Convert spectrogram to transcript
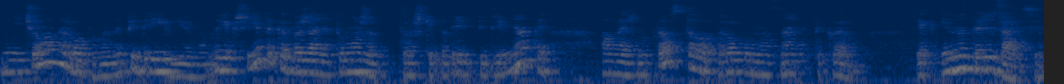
Ми нічого не робимо, не підрівнюємо. Ну, якщо є таке бажання, то можна трошки підрівняти, але ж ми просто робимо, знаєте, таке, як інвентаризацію.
